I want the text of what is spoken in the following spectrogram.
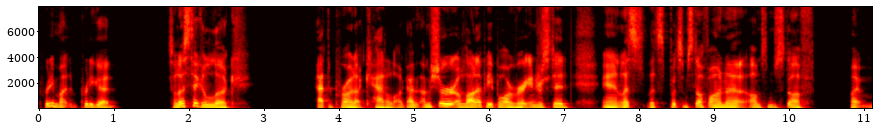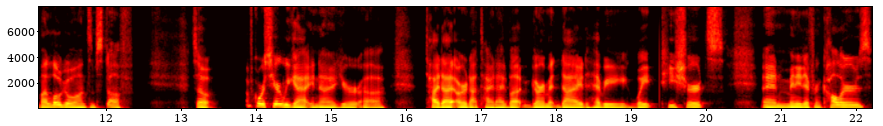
pretty much pretty good. So let's take a look at the product catalog. I'm, I'm sure a lot of people are very interested, and let's let's put some stuff on uh, on some stuff. My my logo on some stuff. So of course here we got you know your uh, tie dye or not tie dyed, but garment dyed heavyweight t-shirts and many different colors.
